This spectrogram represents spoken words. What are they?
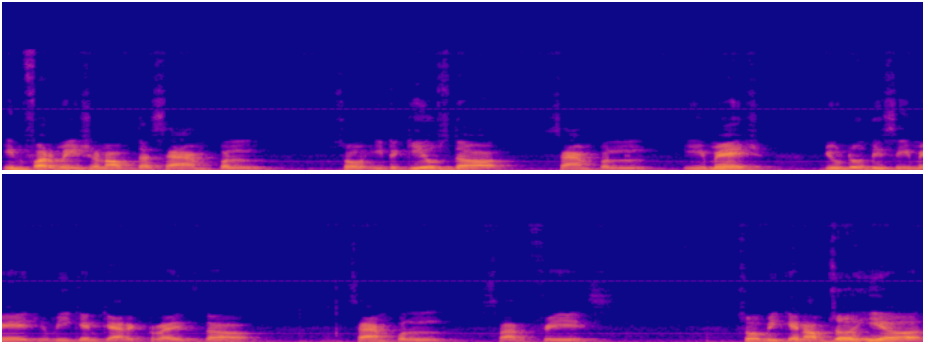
information of the sample. So it gives the sample image. Due to this image, we can characterize the sample surface. So we can observe here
